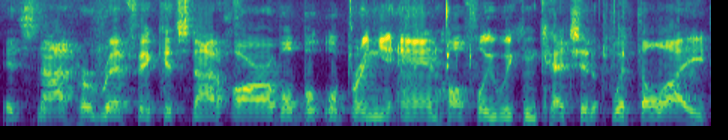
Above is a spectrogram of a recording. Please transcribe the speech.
It's not horrific. It's not horrible, but we'll bring you in. Hopefully we can catch it with the light.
